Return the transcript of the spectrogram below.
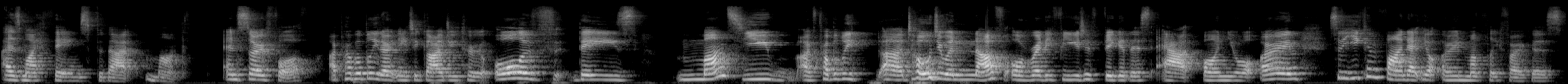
as my themes for that month and so forth. I probably don't need to guide you through all of these months. You, I've probably uh, told you enough already for you to figure this out on your own so that you can find out your own monthly focus.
